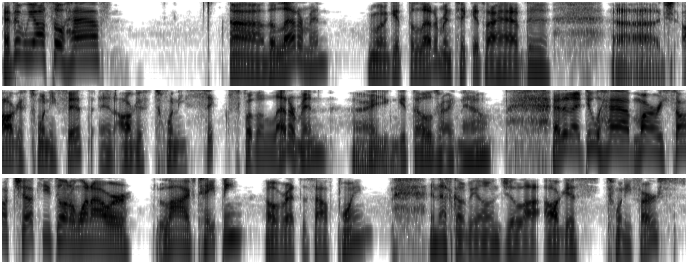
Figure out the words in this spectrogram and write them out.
And then we also have uh, the Lettermen you want to get the Lettermen tickets, I have the uh, August 25th and August 26th for the Lettermen. All right, you can get those right now. And then I do have Mari Sawchuk. He's doing a one hour live taping over at the South Point, and that's going to be on July August 21st.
